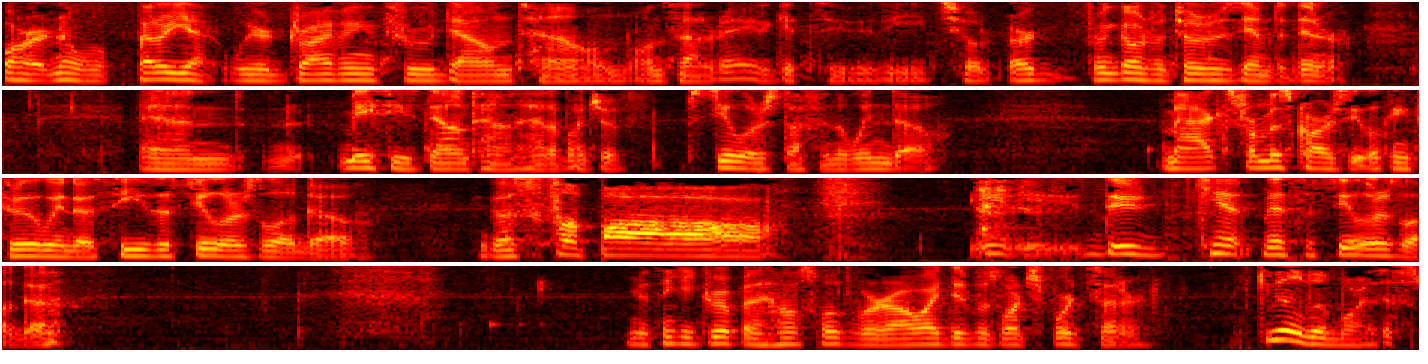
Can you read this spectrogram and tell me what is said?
or no, better yet, we're driving through downtown on Saturday to get to the children, or from going to the children's museum to dinner. And Macy's downtown had a bunch of Steelers stuff in the window. Max, from his car seat, looking through the window, sees the Steelers logo. He goes, "Football." Dude can't miss the Steelers logo. You think he grew up in a household where all I did was watch Sports Center? Give me a little bit more of this.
